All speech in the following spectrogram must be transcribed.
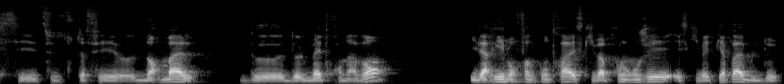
c'est tout à fait normal de, de, le mettre en avant. Il arrive en fin de contrat. Est-ce qu'il va prolonger Est-ce qu'il va être capable de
